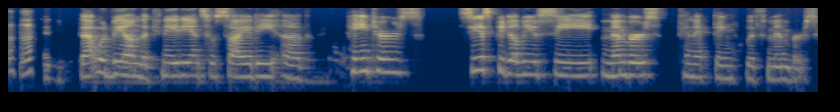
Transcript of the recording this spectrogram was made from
that would be on the Canadian Society of Painters, CSPWC members connecting with members.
